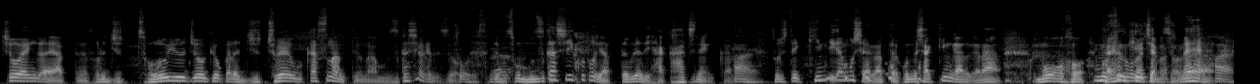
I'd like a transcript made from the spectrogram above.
兆円ぐらいあってねそれ10そういう状況から10兆円浮かすなんていうのは難しいわけですよ。ですね。もその難しいことをやった上で108年から、はい。そして金利がもし上がったら今度借金があるから もう大変なことになっちゃいますよね。は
